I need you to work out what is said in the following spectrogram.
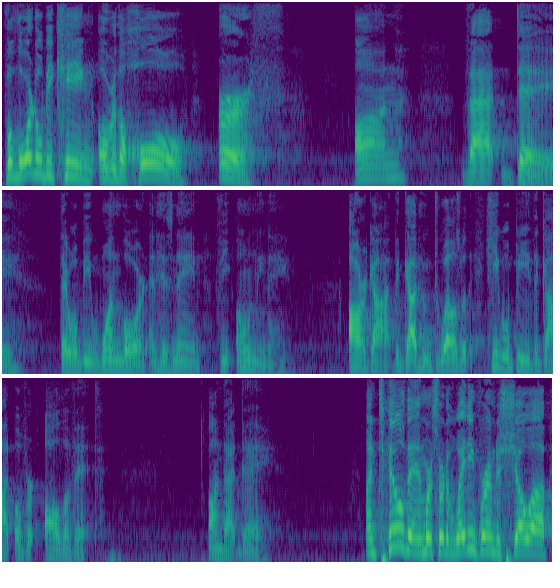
The Lord will be king over the whole earth on that day, there will be one Lord, and his name, the only name. Our God, the God who dwells with, he will be the God over all of it on that day. Until then, we're sort of waiting for him to show up,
